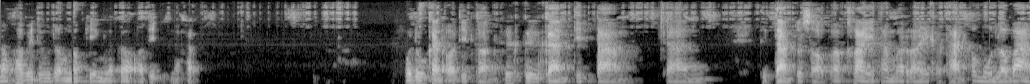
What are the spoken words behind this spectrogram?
ลองเข้าไปดูเรื่อง logging แล้วก็ audit นะครับมาดูการ audit ก่อนก็คือการติดตามการติดตามตรวจสอบว่าใครทำอะไรกับฐานข้อมูลเราบ้าง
